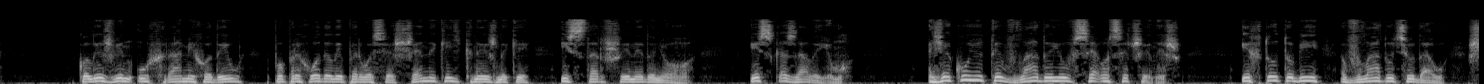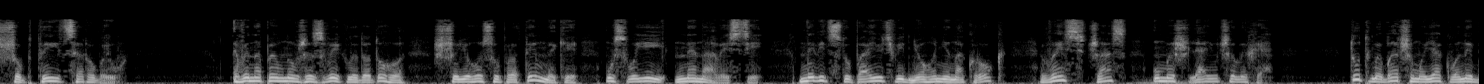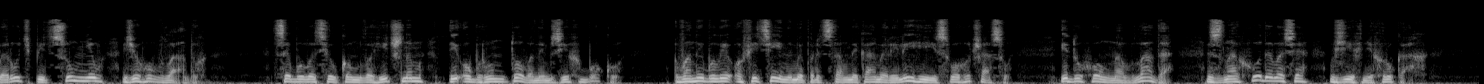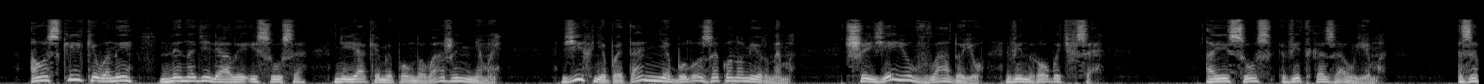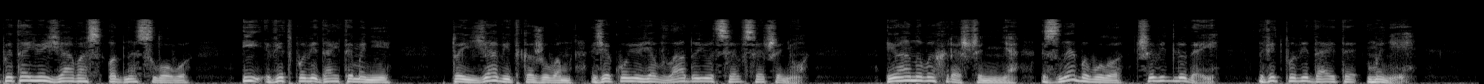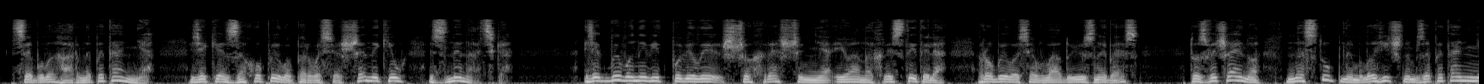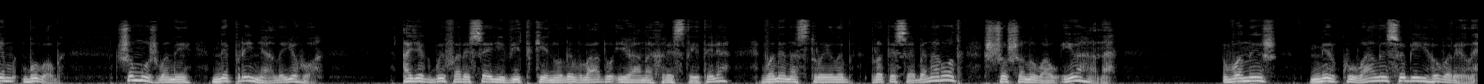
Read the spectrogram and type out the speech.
Коли ж він у храмі ходив, поприходили первосвященики й книжники і старшини до нього, і сказали йому, якою ти владою все оце чиниш, і хто тобі владу цю дав, щоб ти це робив? Ви, напевно, вже звикли до того, що його супротивники у своїй ненависті не відступають від нього ні на крок, весь час умишляючи лихе. Тут ми бачимо, як вони беруть під сумнів його владу, це було цілком логічним і обґрунтованим з їх боку. Вони були офіційними представниками релігії свого часу, і духовна влада знаходилася в їхніх руках. А оскільки вони не наділяли Ісуса ніякими повноваженнями, їхнє питання було закономірним чиєю владою Він робить все. А Ісус відказав їм Запитаю я вас одне слово і відповідайте мені, то й я відкажу вам, якою я владою це все чиню. Іоаннове хрещення з неба було чи від людей? Відповідайте мені. Це було гарне питання, яке захопило первосвящеників зненацька. Якби вони відповіли, що хрещення Іоанна Хрестителя робилося владою з небес, то, звичайно, наступним логічним запитанням було б чому ж вони не прийняли його? А якби фарисеї відкинули владу Іоанна Хрестителя, вони настроїли б проти себе народ, що шанував Іоанна. Вони ж міркували собі й говорили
